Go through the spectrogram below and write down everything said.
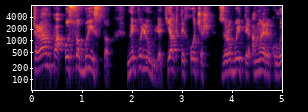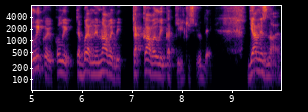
Трампа особисто не полюблять. Як ти хочеш зробити Америку великою, коли тебе ненавидить така велика кількість людей? Я не знаю.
